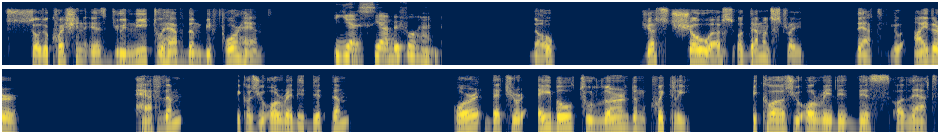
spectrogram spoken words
So the question is, do you need to have them beforehand? Yes, yeah, beforehand. No. Just show us or demonstrate that you either have them because you already did them, or that you're able to learn them quickly because you already did this or that.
